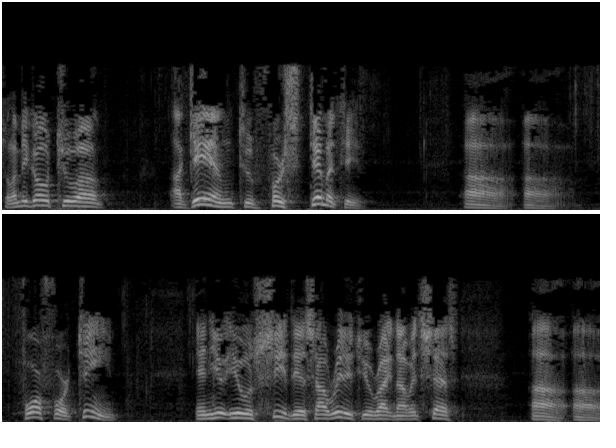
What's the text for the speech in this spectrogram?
So let me go to uh, again to First Timothy uh, uh, 4:14, and you you will see this. I'll read it to you right now. It says, uh,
